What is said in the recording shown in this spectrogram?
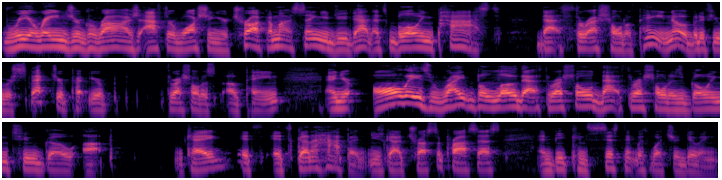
rearrange your garage after washing your truck. I'm not saying you do that. That's blowing past that threshold of pain. No, but if you respect your, your threshold of pain and you're always right below that threshold, that threshold is going to go up. Okay? It's it's to happen. You just got to trust the process and be consistent with what you're doing.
